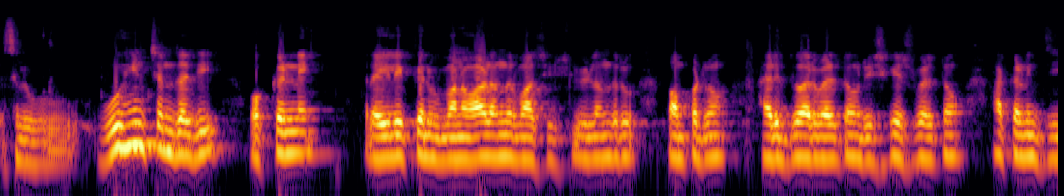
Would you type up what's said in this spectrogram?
అసలు ఊహించినది అది రైలు ఎక్కని మన వాళ్ళందరూ మా శిష్యులు వీళ్ళందరూ పంపడం హరిద్వార్ వెళ్ళటం రిషికేష్ వెళ్ళటం అక్కడి నుంచి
